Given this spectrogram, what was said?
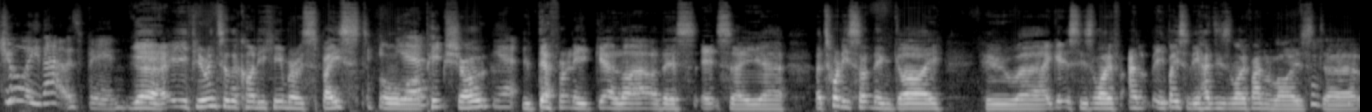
joy that has been. Yeah, if you're into the kind of humour of Spaced or Yeah. Peep Show, Yeah. you definitely get a lot out of this. It's a uh, a twenty something guy who uh, gets his life and he basically has his life analysed uh,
